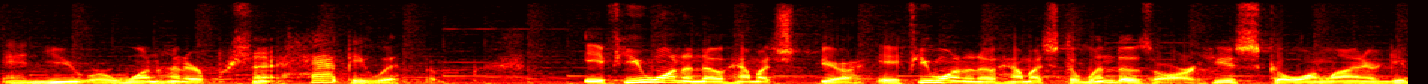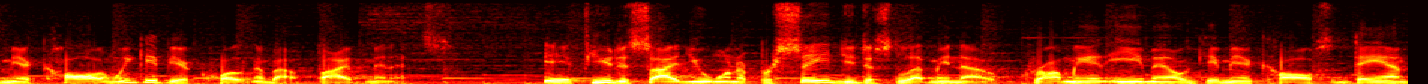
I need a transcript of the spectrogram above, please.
and you are 100% happy with them. If you want to know how much, if you want to know how much the windows are, you just go online or give me a call and we give you a quote in about five minutes. If you decide you want to proceed, you just let me know. Drop me an email, give me a call, say, Dan,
